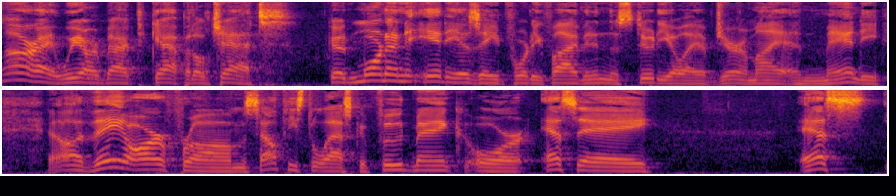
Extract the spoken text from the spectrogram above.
All right, we are back to Capital Chat. Good morning. It is 8:45 and in the studio I have Jeremiah and Mandy. Uh, they are from Southeast Alaska Food Bank or SA SEAFB.org.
